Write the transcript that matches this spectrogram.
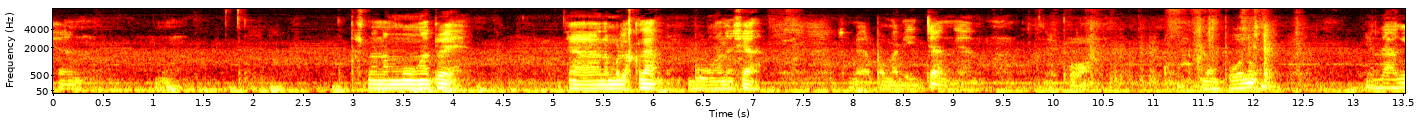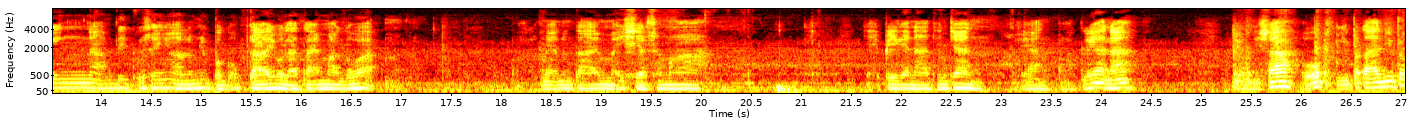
Ayan. Tapos na namunga to eh. Kaya namulaklak. Bunga na siya. So meron pa maliit dyan. Yan. Ito. Puno. Yung laging na-update ko sa inyo. Alam nyo, pag off tayo, wala tayong magawa. Meron tayong ma-share sa mga kaibigan natin dyan. Ayan. Pangatlo yan ha. Yung isa, oh, lipat tayo dito.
